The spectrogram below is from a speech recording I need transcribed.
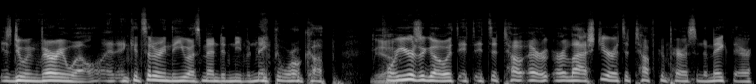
is doing very well, and, and considering the U.S. men didn't even make the World Cup yeah. four years ago, it, it, it's a tough, or, or, last year, it's a tough comparison to make there.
